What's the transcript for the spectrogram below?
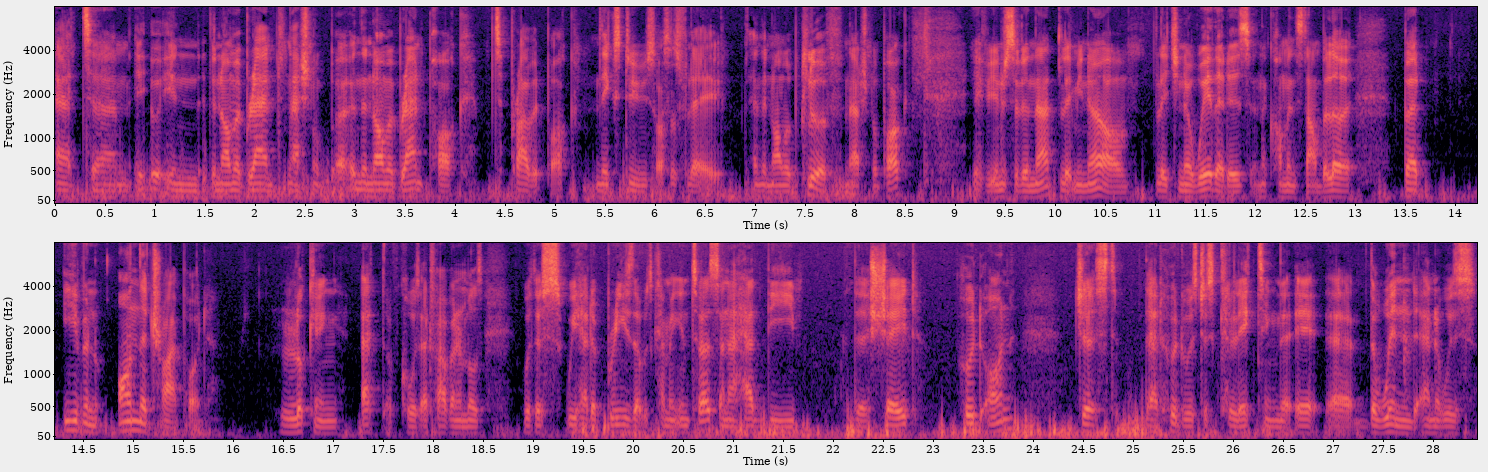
at um, in the NamibRand National uh, in the NamibRand Park. It's a private park next to Sossusvlei and the Namib-Naukluft National Park. If you're interested in that, let me know. I'll let you know where that is in the comments down below. But even on the tripod, looking at, of course, at 500 mils. With us, we had a breeze that was coming into us, and I had the the shade hood on. Just that hood was just collecting the air, uh, the wind, and it was,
